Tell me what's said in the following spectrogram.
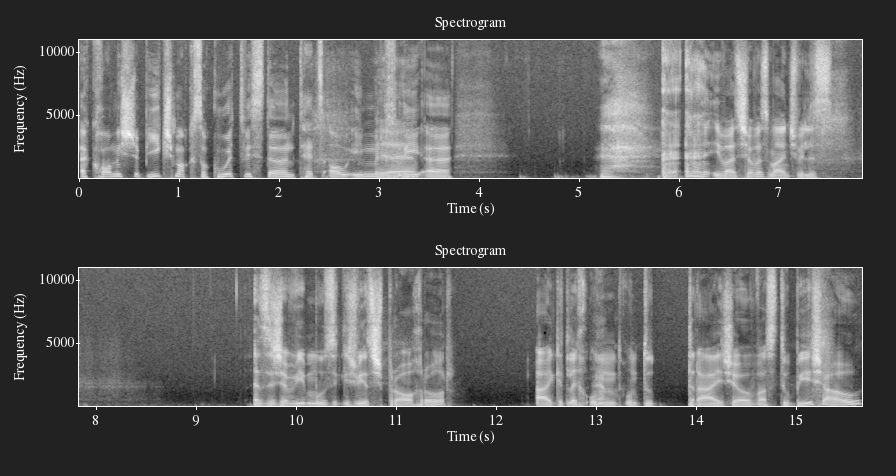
einen komischen Beigeschmack, so gut wie es tönt, hat es auch immer Ja. ein bisschen, äh, ich weiß schon, was du meinst, weil es. Es ist ja wie Musik, ist wie ein Sprachrohr. Eigentlich. Und, und du drehst ja, was du bist auch.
